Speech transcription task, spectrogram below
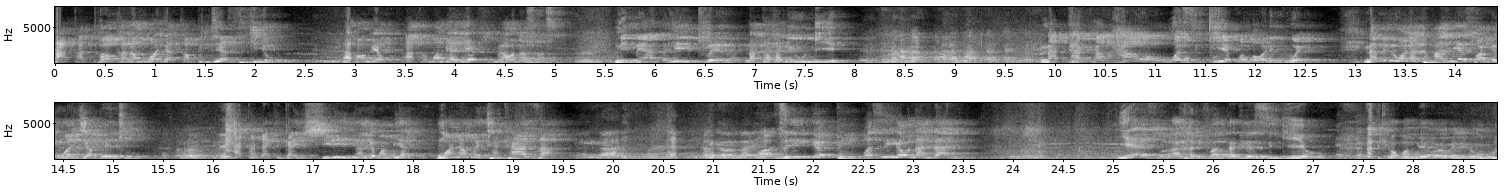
akatoka na mmoja akapitia sikio akamwambia akamwambia Yesu, umeona sasa, nimeanza hii ni trailer, nataka nirudie, nataka hawa wasikie kwamba walikuwepo. Na mimi wanatamani Yesu angemwachia Petro hata dakika ishirini, angemwambia mwanaume, chakaza, zinge wasingeona ndani. Yesu akalifata lile sikio akamwambia, wewe ndugu,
